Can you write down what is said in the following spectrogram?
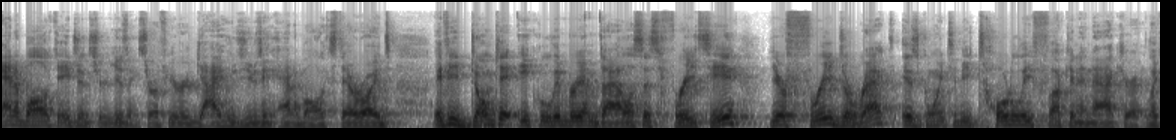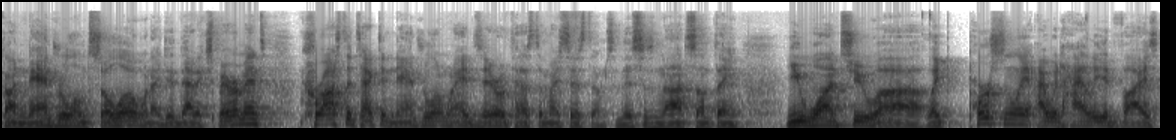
anabolic agents you're using. So if you're a guy who's using anabolic steroids, if you don't get equilibrium dialysis free T, your free direct is going to be totally fucking inaccurate. Like on Nandrolone Solo, when I did that experiment, cross detected Nandrolone when I had zero tests in my system. So this is not something you want to, uh, like personally, I would highly advise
